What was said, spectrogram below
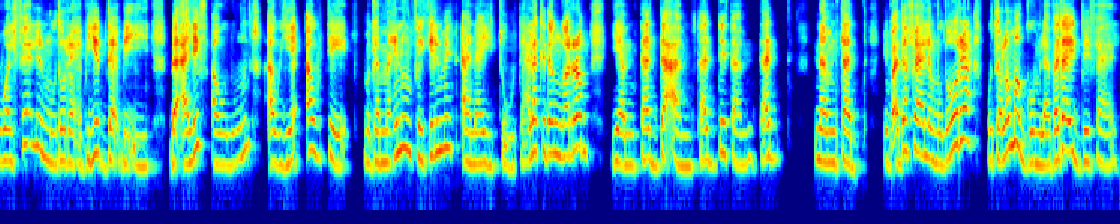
هو الفعل المضارع بيبدأ بإيه؟ بألف أو نون أو ياء أو تاء. مجمعينهم في كلمة أنيت، تعالَ كده نجرب. يمتد، أمتد، تمتد، نمتد، يبقى ده فعل مضارع وطالما الجملة بدأت بفعل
